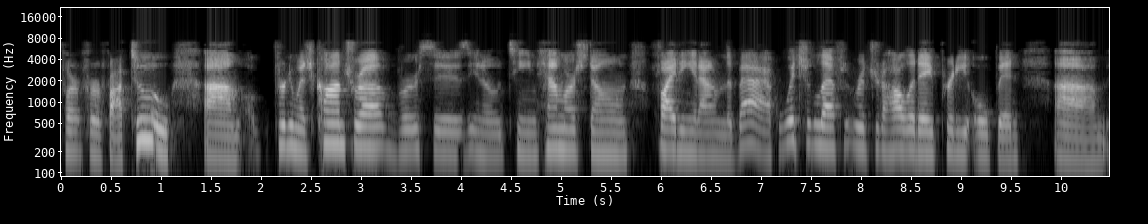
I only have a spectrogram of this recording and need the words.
for, for Fatu. Um, pretty much Contra versus, you know, team Hammerstone fighting it out in the back, which left Richard Holliday pretty open. Um,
